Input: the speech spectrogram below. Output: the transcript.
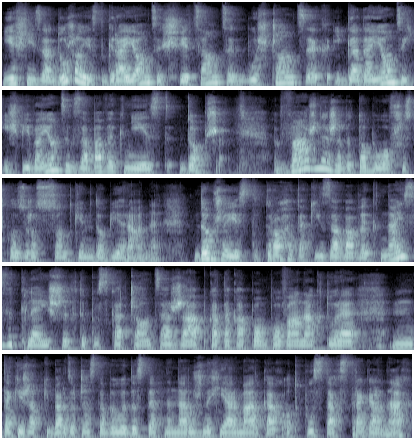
jeśli za dużo jest grających, świecących, błyszczących i gadających i śpiewających zabawek, nie jest dobrze. Ważne, żeby to było wszystko z rozsądkiem dobierane. Dobrze jest trochę takich zabawek najzwyklejszych, typu skacząca żabka, taka pompowana, które mm, takie żabki bardzo często były dostępne na różnych jarmarkach, odpustach, straganach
